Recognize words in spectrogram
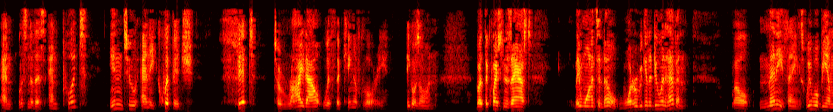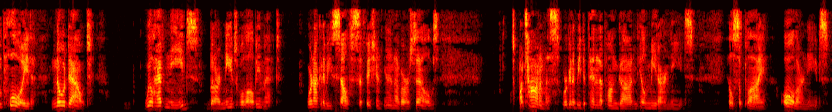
And listen to this, and put into an equipage fit to ride out with the King of glory. He goes on. But the question is asked, they wanted to know, what are we going to do in heaven? Well, many things. We will be employed, no doubt. We'll have needs, but our needs will all be met. We're not going to be self sufficient in and of ourselves. Autonomous. We're going to be dependent upon God, and He'll meet our needs. He'll supply all our needs.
